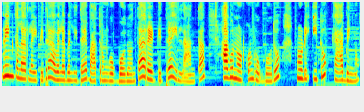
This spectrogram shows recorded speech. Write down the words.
ಗ್ರೀನ್ ಕಲರ್ ಲೈಟ್ ಇದ್ದರೆ ಅವೈಲೇಬಲ್ ಇದೆ ಬಾತ್ರೂಮ್ಗೆ ಹೋಗ್ಬೋದು ಅಂತ ರೆಡ್ ಇದ್ದರೆ ಇಲ್ಲ ಅಂತ. ಹಾಗೂ ನೋಡ್ಕೊಂಡು ಹೋಗ್ಬೋದು. ನೋಡಿ, ಇದು ಕ್ಯಾಬಿನ್ನು.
